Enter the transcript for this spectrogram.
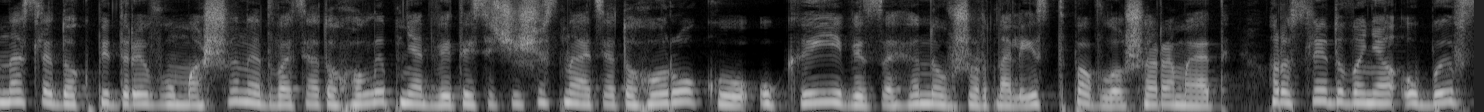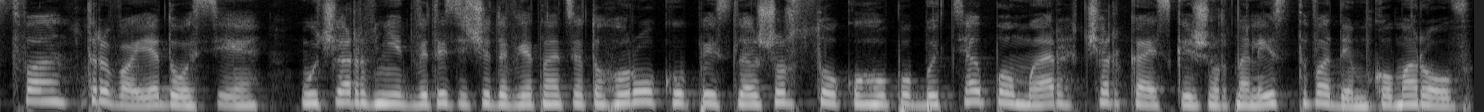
Унаслідок підриву машини 20 липня 2016 року у Києві загинув журналіст Павло Шеремет. Розслідування убивства триває досі. У червні 2019 року після жорстокого побиття помер черкаський журналіст Вадим Комаров.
